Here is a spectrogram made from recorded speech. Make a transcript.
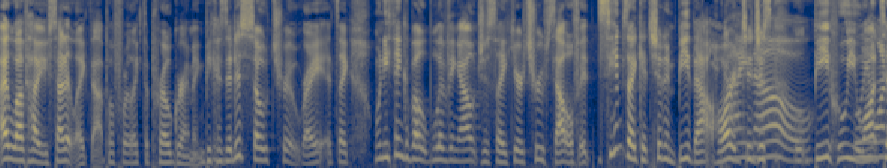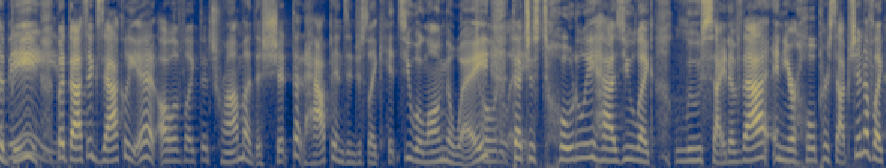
I love how you said it like that before, like the programming, because Mm-hmm. it is so true, right? It's like when you think about living out just like your true self, it seems like it shouldn't be that hard I to just be who you Who want to be. be. But that's exactly it. All of like the trauma, the shit that happens and just like hits you along the way Totally. that just totally has you like lose sight of that and your whole perception of like,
